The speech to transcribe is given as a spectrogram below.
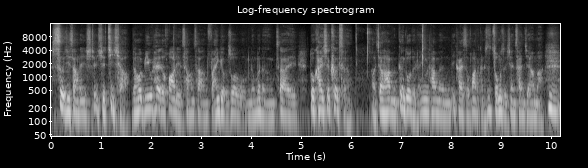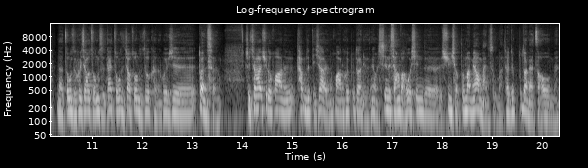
设计上的一些一些技巧，然后 BU Head 的话也常常反映给我们说，我们能不能再多开一些课程。啊，教他们更多的人，因为他们一开始的话呢，可能是种子先参加嘛。嗯。那种子会教种子，但种子教种子之后，可能会有一些断层。所以教下去的话呢，他们的底下人的话呢，会不断有那种新的想法或新的需求，不慢慢要满足嘛，他就不断来找我们。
